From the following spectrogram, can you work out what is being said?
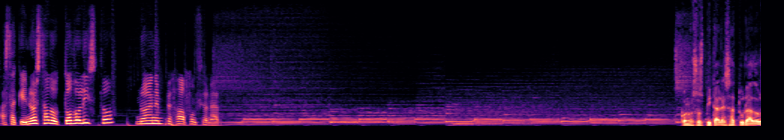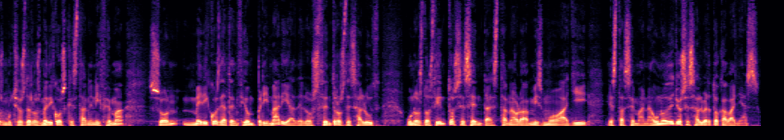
Hasta que no ha estado todo listo, no han empezado a funcionar. Con los hospitales saturados, muchos de los médicos que están en IFEMA son médicos de atención primaria de los centros de salud. Unos 260 están ahora mismo allí esta semana. Uno de ellos es Alberto Cabañas.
